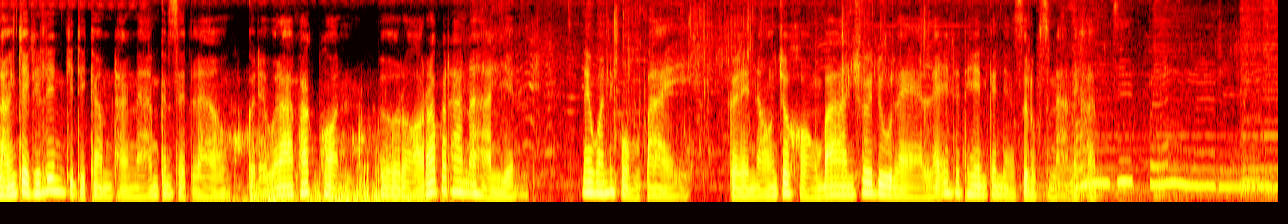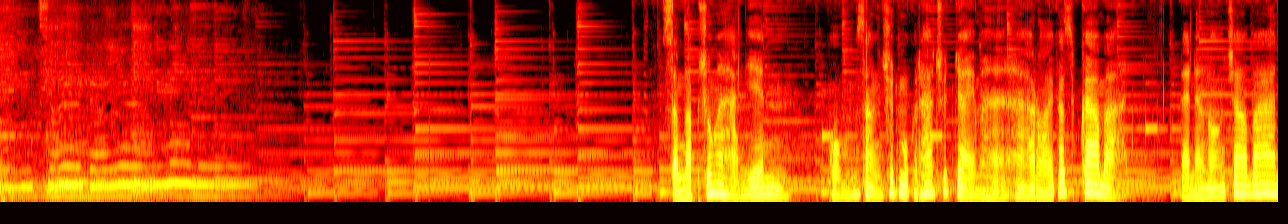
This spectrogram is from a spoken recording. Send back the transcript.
หลังจากที่เล่นกิจกรรมทางน้ำกันเสร็จแล้ว ก็ได้เวลาพักผ่อน เพื่อรอรับประทานอาหารเย็น ในวันที่ผมไป ก็ได้น้องเจ้าของบ้านช่วยดูแลและเอนเตอร์เทนกันอย่างสนุกสนานเลยครับ สำหรับช่วงอาหารเย็น ผมสั่งชุดหมูกระทะชุดใหญ่มา 599 บาท และน้องๆเจ้าบ้าน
